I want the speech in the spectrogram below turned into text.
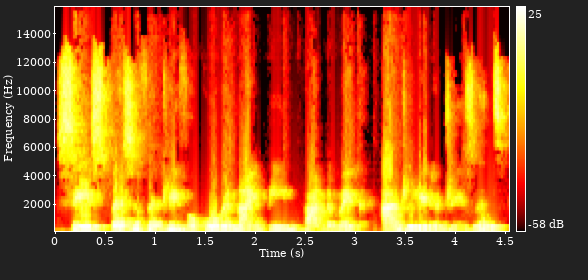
say specifically for COVID-19 pandemic and related reasons.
